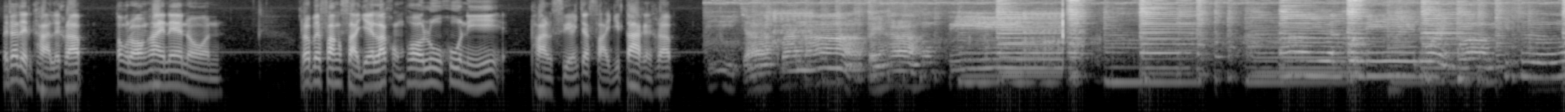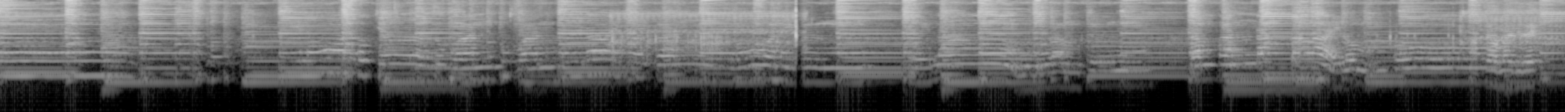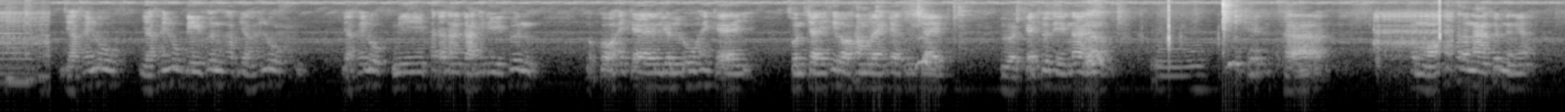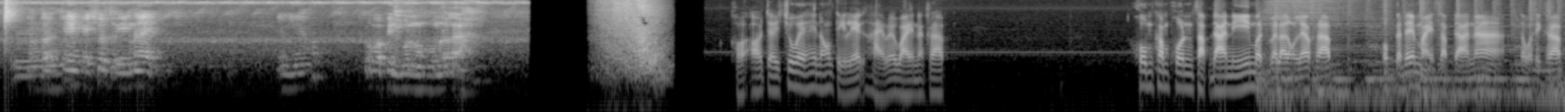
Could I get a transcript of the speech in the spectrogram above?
ไม่ได้เด็ดขาดเลยครับ ต้องร้องไห้แน่นอน เราไปฟังสายใยรักของพ่อลูกคู่นี้ ผ่านเสียงจากสายกีตาร์กันครับพี่จากบ้านนาไปห้าหกปี พี่เล็กอยากให้ลูกอยากให้ลูกดีขึ้นครับ อยากให้ลูก อยากให้ลูกมีพัฒนาการที่ดีขึ้น แล้วก็ให้แกเรียนรู้ให้แกสนใจที่เราทำอะไรให้แกสนใจเผื่อแกช่วยตัวเองได้นะครับแกศึกษาสมองให้พัฒนาขึ้นอย่างเงี้ยแล้วก็แกแกช่วยตัวเองได้ อย่างเงี้ยครับก็ว่าเป็นบุญของผมแล้วล่ะขอเอาใจช่วยให้น้องตีเล็กหายไวๆนะครับ คมคำพลสัปดาห์นี้หมดเวลาลงแล้วครับ พบกันได้ใหม่สัปดาห์หน้า สวัสดีครับ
